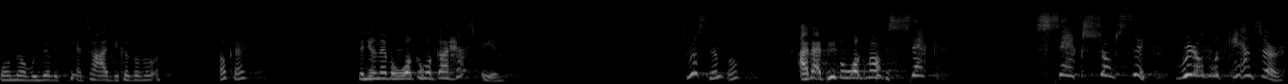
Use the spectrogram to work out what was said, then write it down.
Well, no, we really can't tithe because blah, blah, blah. Okay. Then you'll never walk in what God has for you. It's real simple. I've had people walk in my office sick, sick, so sick, riddled with cancer.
